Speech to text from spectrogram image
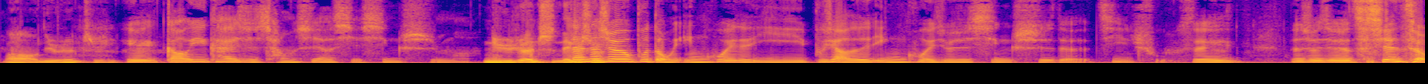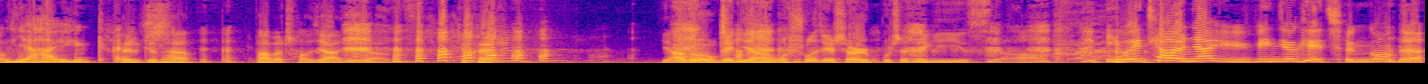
哦，女任之诗，因为高一开始尝试要写新诗嘛。女认知那个，但那时候又不懂淫秽的意义，不晓得淫秽就是新诗的基础，所以那时候就是先从押韵开始。开始跟他爸爸吵架，就这样子，就开始。丫头，我跟你讲，我说这事儿不是那个意思啊。以为挑人家语病就可以成功的，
